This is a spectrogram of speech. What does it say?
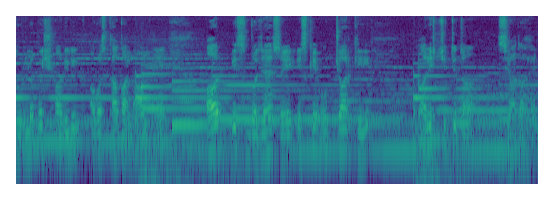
दुर्लभ शारीरिक अवस्था का नाम है और इस वजह से इसके उपचार की अनिश्चितता ज़्यादा है।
